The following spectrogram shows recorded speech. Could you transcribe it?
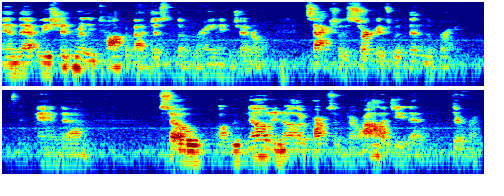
and that we shouldn't really talk about just the brain in general. It's actually circuits within the brain. And uh, so uh, we've known in other parts of neurology that different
